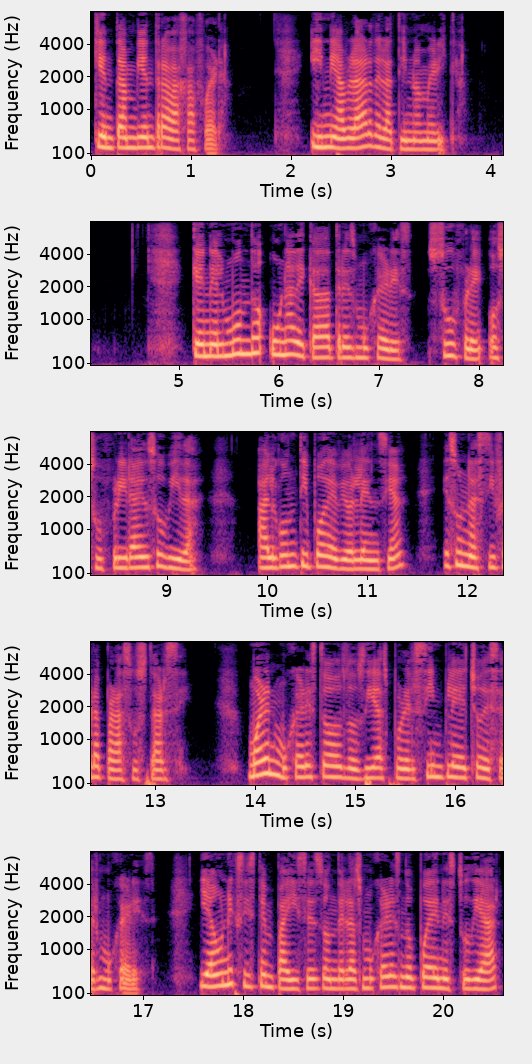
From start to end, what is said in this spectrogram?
quien también trabaja fuera. Y ni hablar de Latinoamérica. Que en el mundo una de cada tres mujeres sufre o sufrirá en su vida algún tipo de violencia es una cifra para asustarse. Mueren mujeres todos los días por el simple hecho de ser mujeres y aún existen países donde las mujeres no pueden estudiar,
